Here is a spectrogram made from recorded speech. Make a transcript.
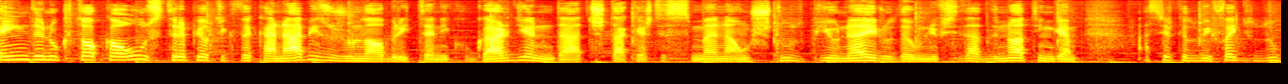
Ainda no que toca ao uso terapêutico da cannabis, o jornal britânico Guardian dá destaque esta semana a um estudo pioneiro da Universidade de Nottingham acerca do efeito do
